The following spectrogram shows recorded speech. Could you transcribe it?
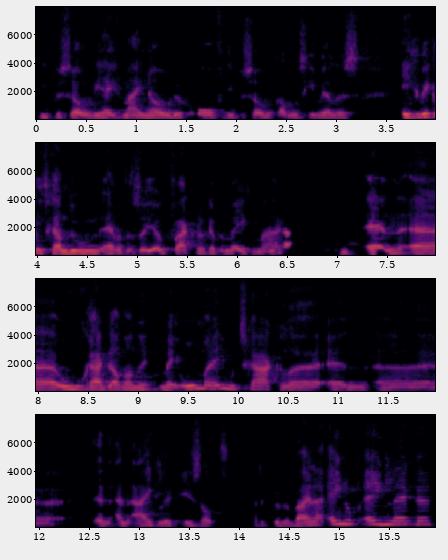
die persoon die heeft mij nodig. Of die persoon kan misschien wel eens ingewikkeld gaan doen. Hè, want dat zul je ook vaak nog hebben meegemaakt. Ja. En uh, hoe ga ik daar dan mee om? Hè? Je moet schakelen. En, uh, en, en eigenlijk is dat, dat kunnen we bijna één op één leggen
